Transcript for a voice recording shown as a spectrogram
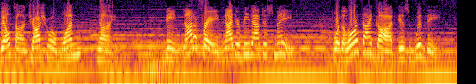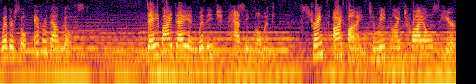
built on Joshua 1 9. Be not afraid, neither be thou dismayed, for the Lord thy God is with thee whithersoever thou goest. Day by day and with each passing moment, strength I find to meet my trials here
